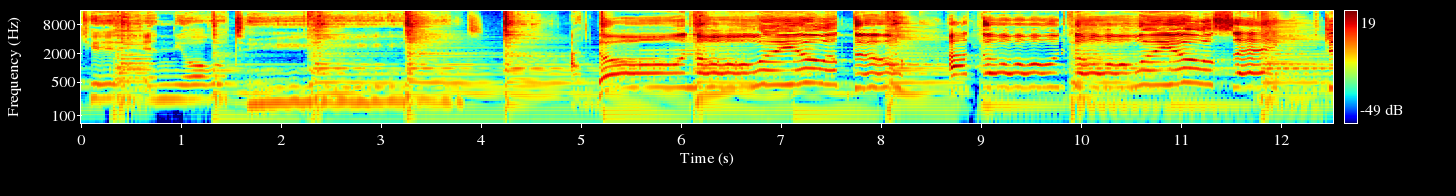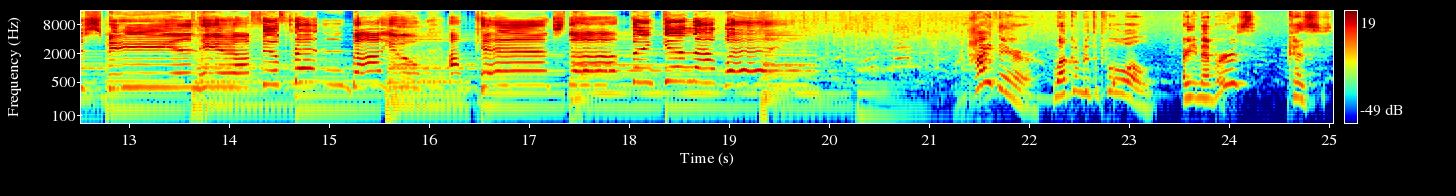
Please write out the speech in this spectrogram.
kid in your teens. There. Welcome to the pool. Are you members? Because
